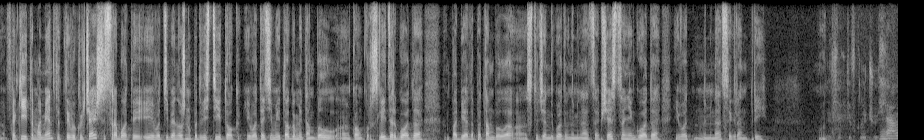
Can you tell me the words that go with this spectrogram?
в какие-то моменты ты выключаешься с работы, и вот тебе нужно подвести итог. И вот этими итогами там был конкурс «Лидер года», победа, потом был студент года в номинации «Общественник года», и вот номинация «Гран-при». Вот. Я все-таки включусь. Да,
